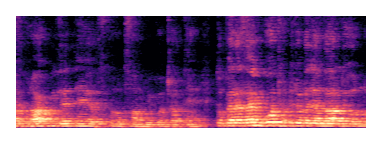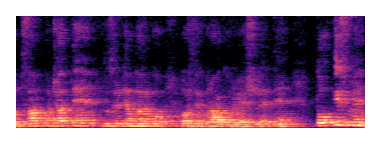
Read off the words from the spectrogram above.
سے خوراک بھی لیتے ہیں، اس کو نقصان بھی پہنچاتے ہیں۔ تو پیراسائٹ وہ چھوٹے چھوٹے جاندار جو نقصان پہنچاتے ہیں دوسرے جاندار کو اور اسے خوراک اور ریش لیتے ہیں۔ تو اس میں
